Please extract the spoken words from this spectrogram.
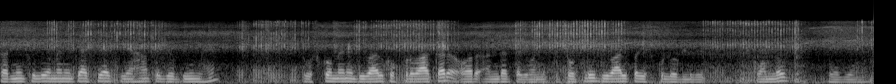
करने के लिए मैंने क्या किया कि यहाँ पे जो बीम है तो उसको मैंने दीवार को फुड़वा कर और अंदर तक मैंने टोटली दीवार पर इसको लोड को हम लोग भेजे हैं।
